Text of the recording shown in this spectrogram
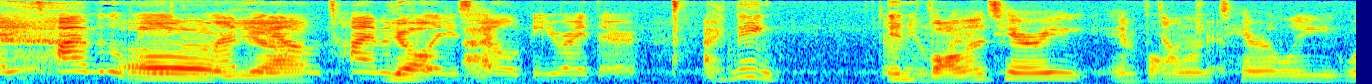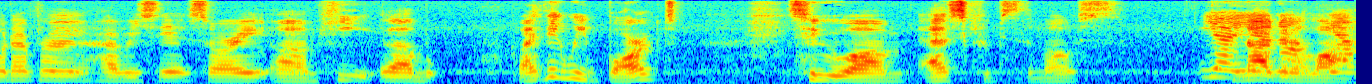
any time of the week. Oh, Let yeah. me know time and Yo, place, I- I'll be right there." I think Don't involuntary, involuntarily, whatever, Mm. however you say it. Sorry. Um, he, um, I think we barked to um S.Coups the most. Yeah, yeah, no, yeah,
